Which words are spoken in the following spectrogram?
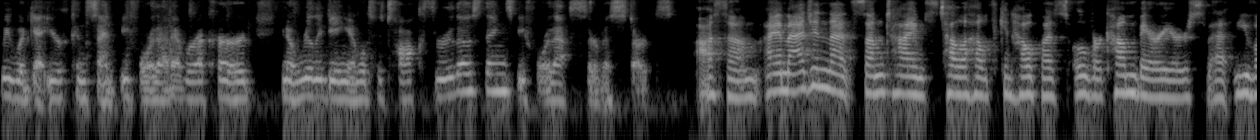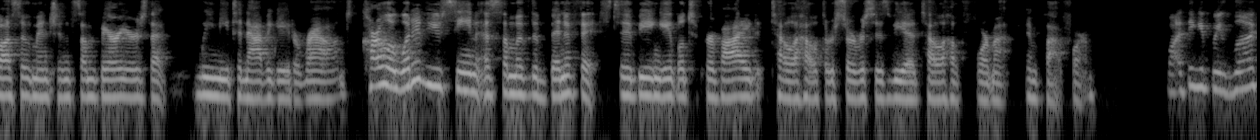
We would get your consent before that ever occurred. You know, really being able to talk through those things before that service starts. Awesome. I imagine that sometimes telehealth can help us overcome barriers that you've also mentioned some barriers that we need to navigate around. Carla, what have you seen as some of the benefits to being able to provide telehealth or services via telehealth format and platform? Well, I think if we look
